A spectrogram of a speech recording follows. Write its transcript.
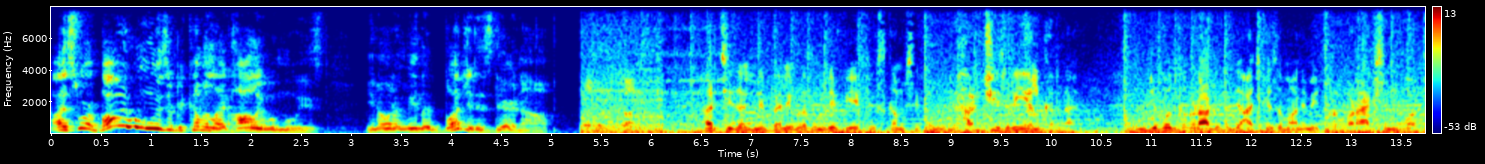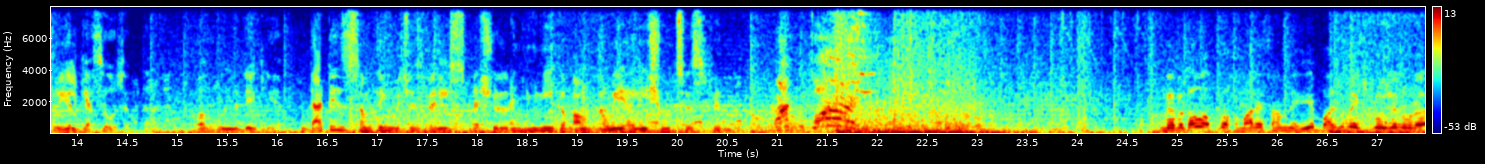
I swear, Bollywood movies are becoming like Hollywood movies. You know what I mean? The budget is there now. हर चीज़ अली ने पहले बोला था मुझे वीएफएक्स कम से कम मुझे हर चीज़ रियल करना है मुझे बहुत घबराहट होती थी आज के ज़माने में इतना बड़ा एक्शन और रियल कैसे हो सकता है और हमने देख लिया That is something which is very special and unique about the way Ali shoots मैं बताऊँ आपको हमारे सामने ये बाजू में एक्सप्लोजन हो रहा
